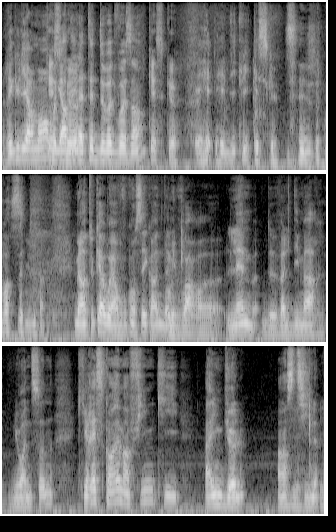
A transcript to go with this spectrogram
Régulièrement, regardez que- la tête de votre voisin Qu'est-ce que et, et dites-lui qu'est-ce que. Je pense que c'est bien. Mais en tout cas, ouais, on vous conseille quand même d'aller Oui. voir euh, Lemb de Valdemar Johansson, qui reste quand même un film qui a une gueule, un style, Ouais.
